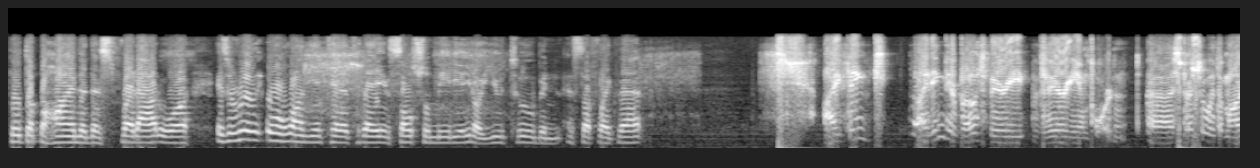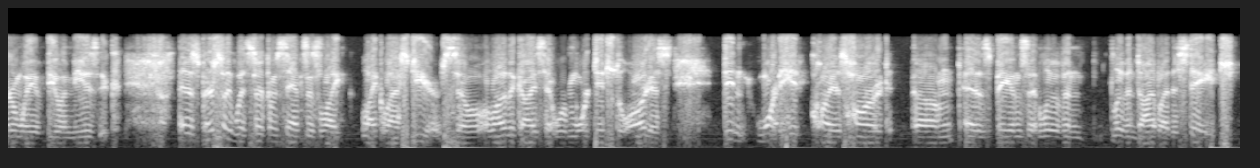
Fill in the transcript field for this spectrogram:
built up behind and then spread out, or is it really all on the internet today and social media, you know, YouTube and, and stuff like that? I think I think they're both very very important, uh, especially with the modern way of doing music, and especially with circumstances like like last year. So a lot of the guys that were more digital artists didn't weren't hit quite as hard um, as bands that live and live and die by the stage.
